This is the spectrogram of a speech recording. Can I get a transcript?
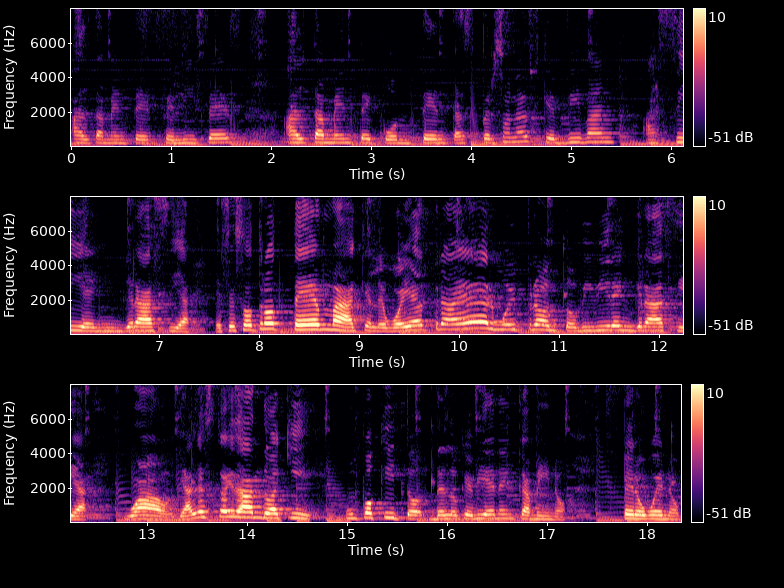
altamente felices, altamente contentas, personas que vivan así en gracia. Ese es otro tema que le voy a traer muy pronto, vivir en gracia. Wow, ya le estoy dando aquí un poquito de lo que viene en camino. Pero bueno,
